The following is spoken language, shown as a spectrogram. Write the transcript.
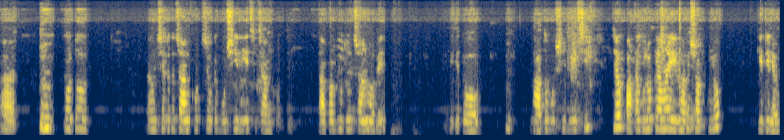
আর ও তো ছেলে তো চান করছে, ওকে বসিয়ে দিয়েছি চান করতে। তারপর দুটো চান হবে। এদিকে তো ভাতও বসিয়ে দিয়েছি যাই পাতাগুলোকে আমরা এইভাবে সবগুলো কেটে নেব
